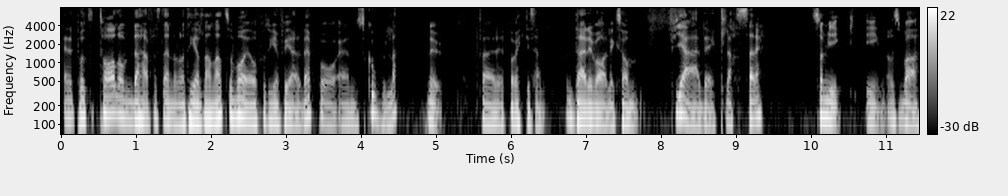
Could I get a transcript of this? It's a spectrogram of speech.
eh, på ett tal om det här fast ändå något helt annat, så var jag och fotograferade på en skola nu för ett par veckor sedan. Där det var liksom fjärdeklassare som gick in och så bara,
